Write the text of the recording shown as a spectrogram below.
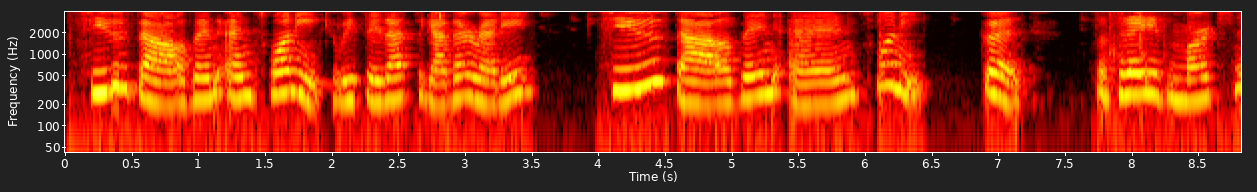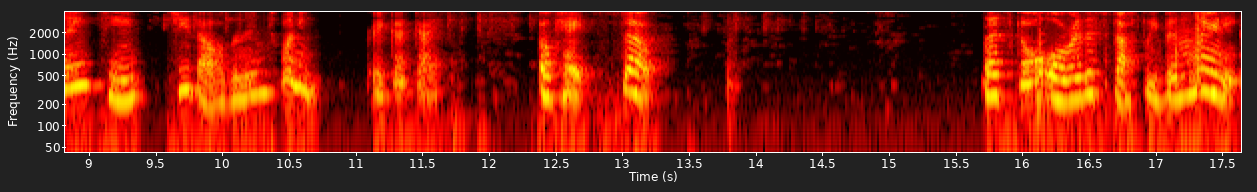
2020. Can we say that together? Ready? 2020. Good. So today is March 19th, 2020. Very good, guys. Okay, so let's go over the stuff we've been learning.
